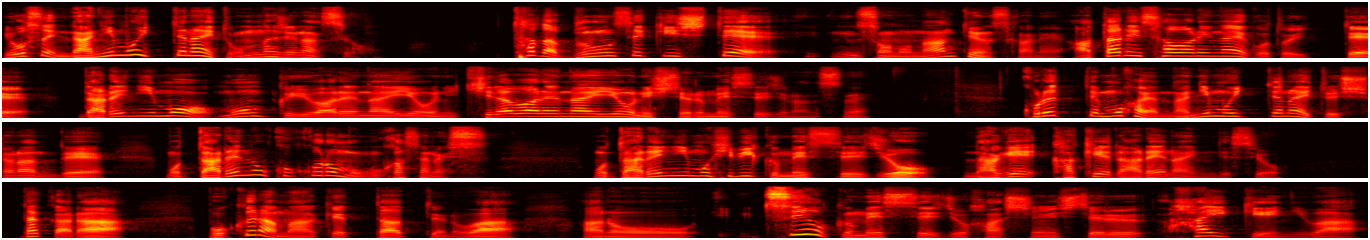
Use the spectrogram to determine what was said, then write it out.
要するに何も言ってないと同じなんですよ。ただ分析してその何て言うんですかね当たり障りないこと言って誰にも文句言われないように嫌われないようにしてるメッセージなんですね。これってもはや何も言ってないと一緒なんでもう誰の心も動かせないです。もう誰にも響くメッセージを投げかけられないんですよ。だから僕らマーケッターっていうのはあの強くメッセージを発信してる背景には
